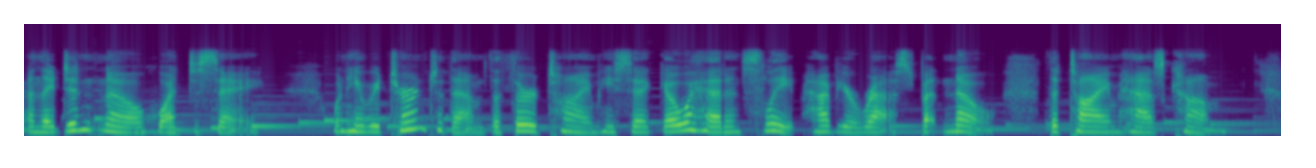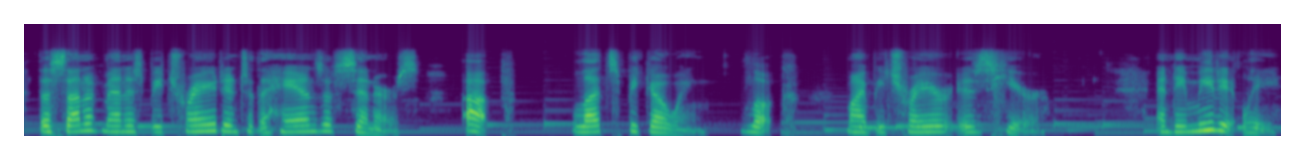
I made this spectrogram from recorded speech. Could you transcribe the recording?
and they didn't know what to say. When he returned to them the third time, he said, Go ahead and sleep, have your rest. But no, the time has come. The Son of Man is betrayed into the hands of sinners. Up, let's be going. Look, my betrayer is here. And immediately,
